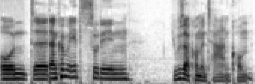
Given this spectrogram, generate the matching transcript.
Und äh, dann können wir jetzt zu den User-Kommentaren kommen.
